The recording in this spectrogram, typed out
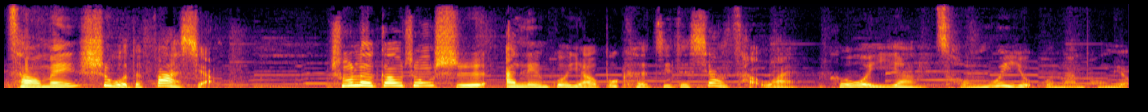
草莓是我的发小，除了高中时暗恋过遥不可及的校草外。和我一样，从未有过男朋友。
